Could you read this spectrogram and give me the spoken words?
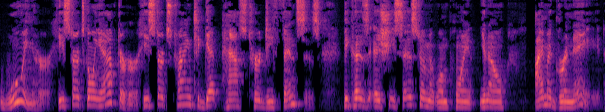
wooing her. He starts going after her. He starts trying to get past her defenses because, as she says to him at one point, you know, I'm a grenade.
